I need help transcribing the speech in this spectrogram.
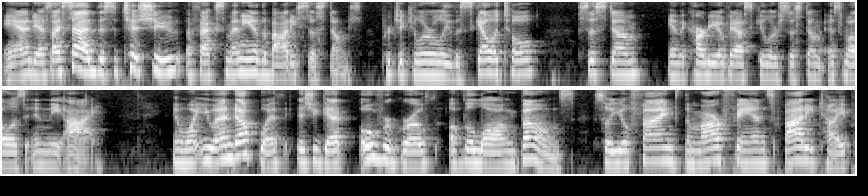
And as I said, this tissue affects many of the body systems, particularly the skeletal system and the cardiovascular system, as well as in the eye. And what you end up with is you get overgrowth of the long bones. So you'll find the Marfan's body type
